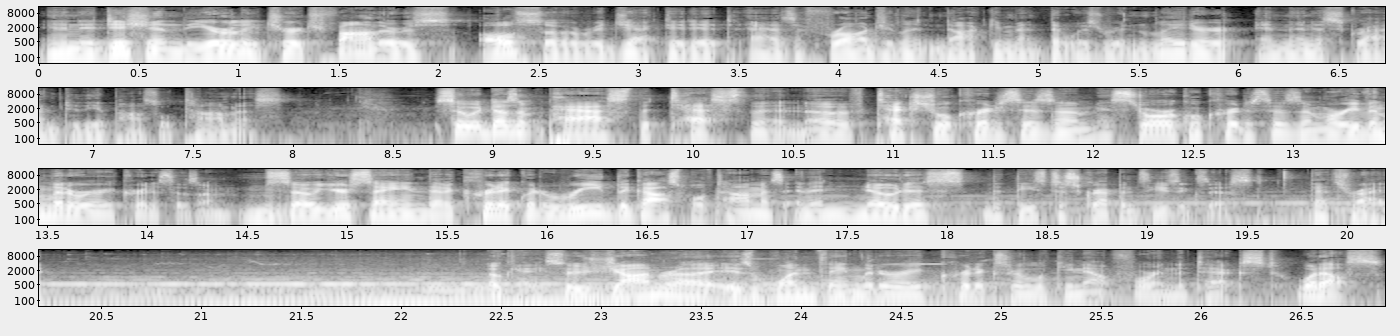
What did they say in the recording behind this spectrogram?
And in addition, the early church fathers also rejected it as a fraudulent document that was written later and then ascribed to the Apostle Thomas. So it doesn't pass the test then of textual criticism, historical criticism, or even literary criticism. Mm. So you're saying that a critic would read the Gospel of Thomas and then notice that these discrepancies exist. That's right. Okay, so genre is one thing literary critics are looking out for in the text. What else?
